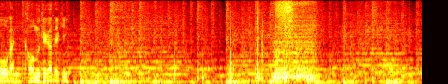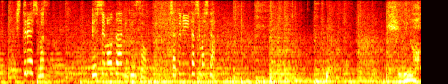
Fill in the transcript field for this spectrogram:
オーガンに顔向けができん。失礼します。ペッシェモンターニ軍曹着任いたしました君が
